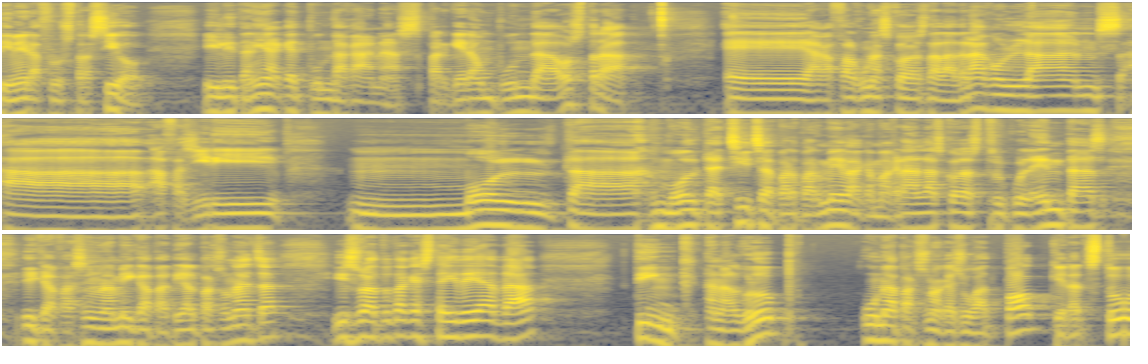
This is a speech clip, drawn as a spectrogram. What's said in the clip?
primera frustració, i li tenia aquest punt de ganes, perquè era un punt de, ostres, eh, agafar algunes coses de la Dragonlance, eh, afegir-hi mm, molta, molta xitxa per part meva, que m'agraden les coses truculentes i que facin una mica patir el personatge, i sobretot aquesta idea de tinc en el grup una persona que ha jugat poc, que eres tu,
